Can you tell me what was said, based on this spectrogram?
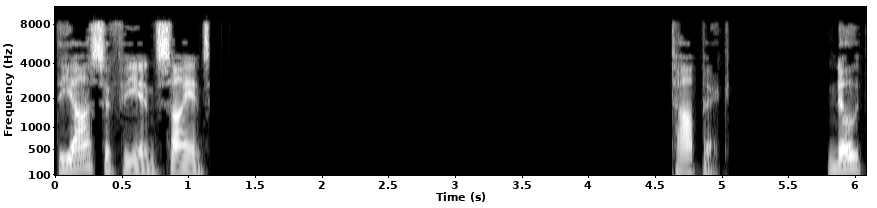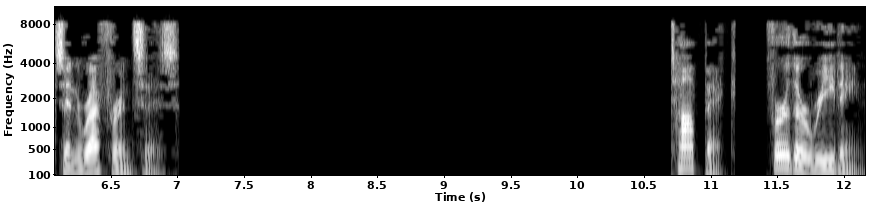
Theosophy and science. Notes and references. Further reading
